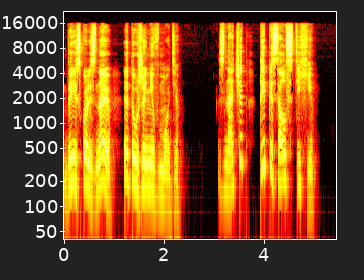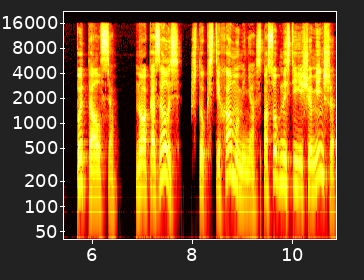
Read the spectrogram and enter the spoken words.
Да и сколь знаю, это уже не в моде. Значит, ты писал стихи. Пытался. Но оказалось, что к стихам у меня способности еще меньше,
